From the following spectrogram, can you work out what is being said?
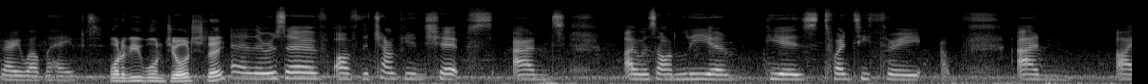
very well behaved. What have you won, George, today? uh, the reserve of the championships, and I was on Liam. He is 23, um, and I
